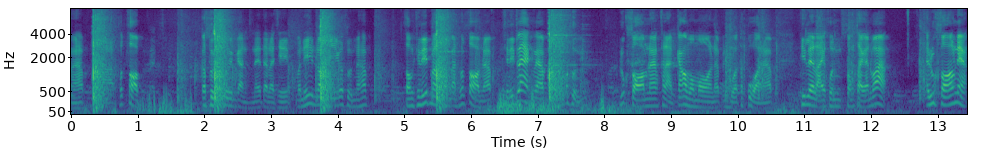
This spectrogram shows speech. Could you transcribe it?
นะครับมาทดสอบกระสุนปืนกันในแต่ละชนิด วันนี้เรามีกระสุนนะครับสองชนิดมาทำการทดสอบนะครับ ชนิดแรกนะครับเป็นกระสุนลูกซ้อมนะขนาด 9 มม นะเป็นหัวตะกั่วนะครับ ที่หลาย ๆ คนสงสัยกันว่าไอ้ลูกซ้อมเนี่ย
